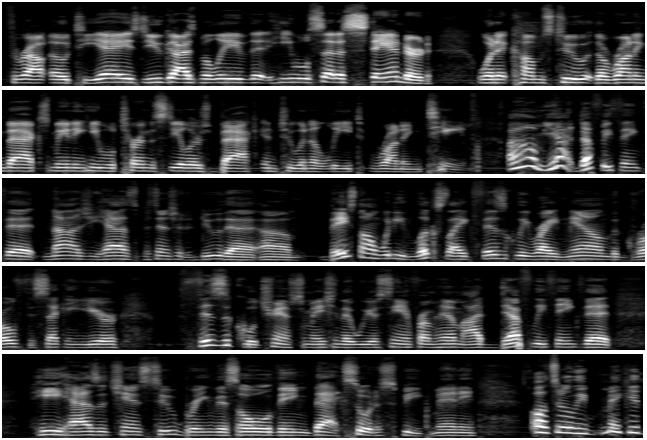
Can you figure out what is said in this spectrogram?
throughout OTAs. Do you guys believe that he will set a standard when it comes to the running backs, meaning he will turn the Steelers back into an elite running team? Um, yeah, definitely think that Najee has the potential to do that. Um, based on what he looks like physically right now, the growth, the second year physical transformation that we are seeing from him, I definitely think that he has a chance to bring this old thing back, so to speak, man, and ultimately make it.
